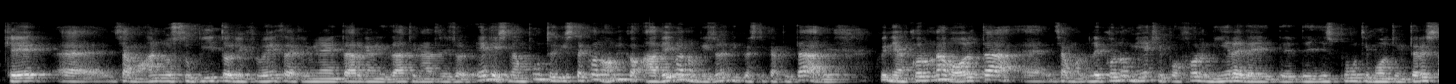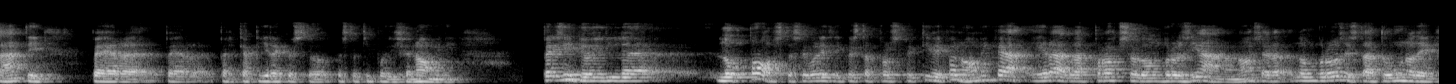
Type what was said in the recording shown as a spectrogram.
che eh, diciamo, hanno subito l'influenza della criminalità organizzata in altri giorni e invece da un punto di vista economico avevano bisogno di questi capitali. Quindi ancora una volta eh, diciamo, l'economia ci può fornire dei, dei, degli spunti molto interessanti per, per, per capire questo, questo, tipo di fenomeni. Per esempio il, l'opposto, se volete, di questa prospettiva economica era l'approccio lombrosiano. No? Cioè, Lombroso è stato uno dei,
